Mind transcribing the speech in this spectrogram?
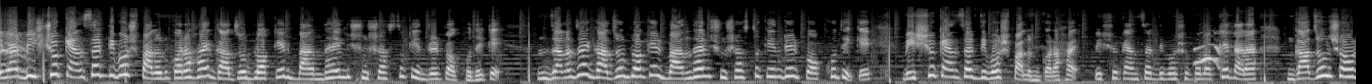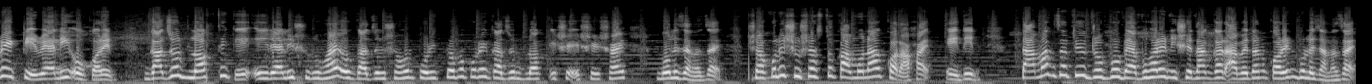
এবার বিশ্ব ক্যান্সার দিবস পালন করা হয় গাজল ব্লকের বান্ধাইল সুস্বাস্থ্য কেন্দ্রের পক্ষ থেকে। জানা যায়, গাজল ব্লকের বান্ধাইল সুস্বাস্থ্য কেন্দ্রের পক্ষ থেকে বিশ্ব ক্যান্সার দিবস পালন করা হয়। বিশ্ব ক্যান্সার দিবস উপলক্ষে তারা গাজল শহরে একটি র্যালিও করেন। গাজল ব্লক থেকে এই র্যালি শুরু হয় ও গাজল শহর পরিক্রমা করে গাজল ব্লক এসে শেষ হয় বলে জানা যায়। সকলের সুস্বাস্থ্য কামনা করা হয় এই দিন। তামাক জাতীয় দ্রব্য ব্যবহারে নিষেধাজ্ঞার আবেদন করেন বলে জানা যায়।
